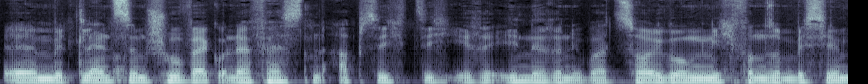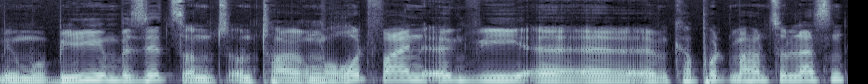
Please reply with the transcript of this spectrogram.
äh, mit glänzendem Schuhwerk und der festen Absicht, sich ihre inneren Überzeugungen nicht von so ein bisschen Immobilienbesitz und, und teurem Rotwein irgendwie äh, äh, kaputt machen zu lassen.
